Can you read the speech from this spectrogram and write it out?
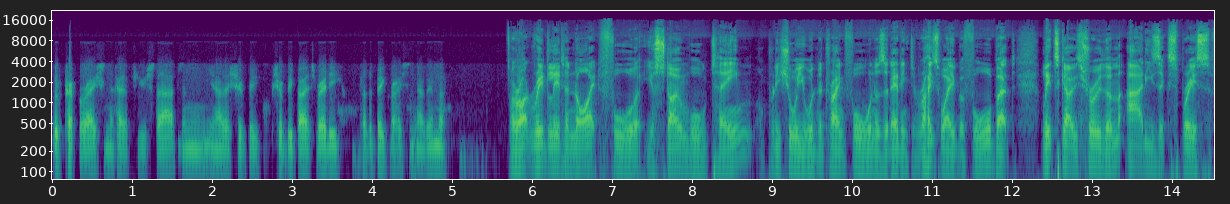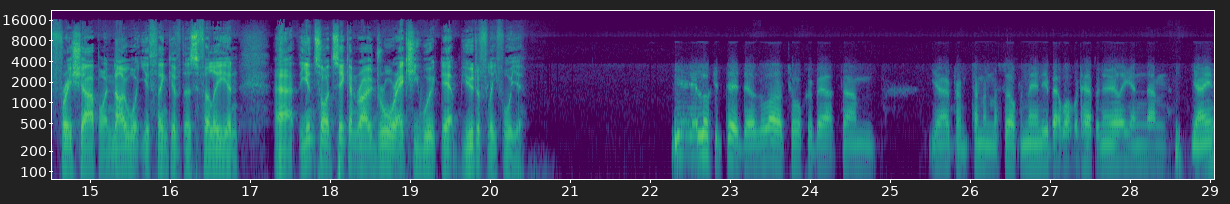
good preparation. They've had a few starts, and you know, they should be should be both ready for the big race in November. All right, red letter night for your Stonewall team. I'm pretty sure you wouldn't have trained four winners at Addington Raceway before, but let's go through them. Artie's Express, fresh up. I know what you think of this filly, and uh, the inside second row draw actually worked out beautifully for you. Yeah, look, it did. There was a lot of talk about, um, you know, from Tim and myself and Mandy about what would happen early, and um, you know, in,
